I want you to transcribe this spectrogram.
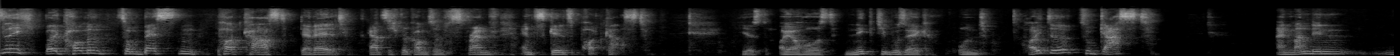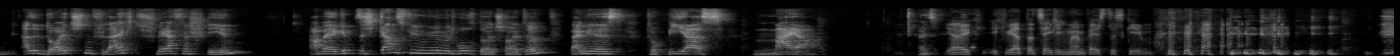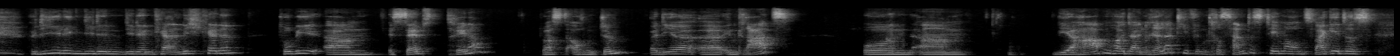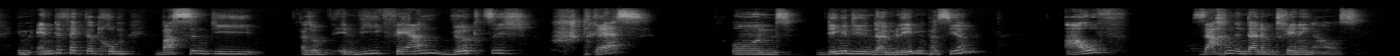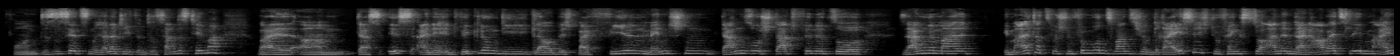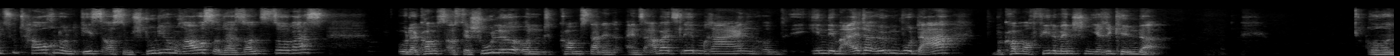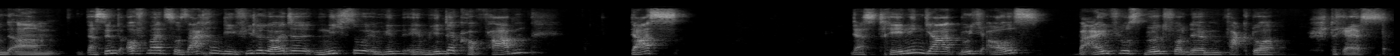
Herzlich willkommen zum besten Podcast der Welt. Herzlich willkommen zum Strength and Skills Podcast. Hier ist euer Host Nick Tibusek und heute zu Gast ein Mann, den alle Deutschen vielleicht schwer verstehen, aber er gibt sich ganz viel Mühe mit Hochdeutsch heute. Bei mir ist Tobias Meyer. ja, ich, ich werde tatsächlich mein Bestes geben. Für diejenigen, die den, die den Kerl nicht kennen, Tobi ähm, ist selbst Trainer. Du hast auch ein Gym bei dir äh, in Graz. Und ähm, wir haben heute ein relativ interessantes Thema. Und zwar geht es im Endeffekt darum, was sind die, also inwiefern wirkt sich Stress und Dinge, die in deinem Leben passieren, auf Sachen in deinem Training aus. Und das ist jetzt ein relativ interessantes Thema, weil ähm, das ist eine Entwicklung, die, glaube ich, bei vielen Menschen dann so stattfindet, so sagen wir mal, im Alter zwischen 25 und 30, du fängst so an, in dein Arbeitsleben einzutauchen und gehst aus dem Studium raus oder sonst sowas. Oder kommst aus der Schule und kommst dann in, ins Arbeitsleben rein und in dem Alter irgendwo da bekommen auch viele Menschen ihre Kinder. Und ähm, das sind oftmals so Sachen, die viele Leute nicht so im, im Hinterkopf haben, dass das Training ja durchaus beeinflusst wird von dem Faktor Stress.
